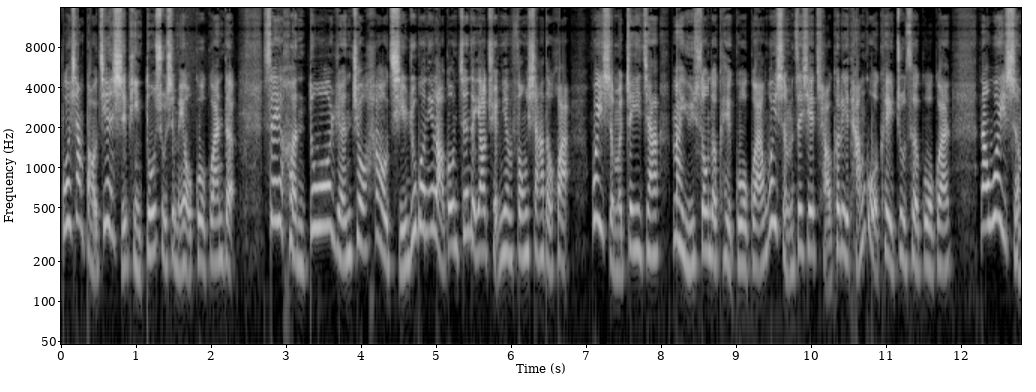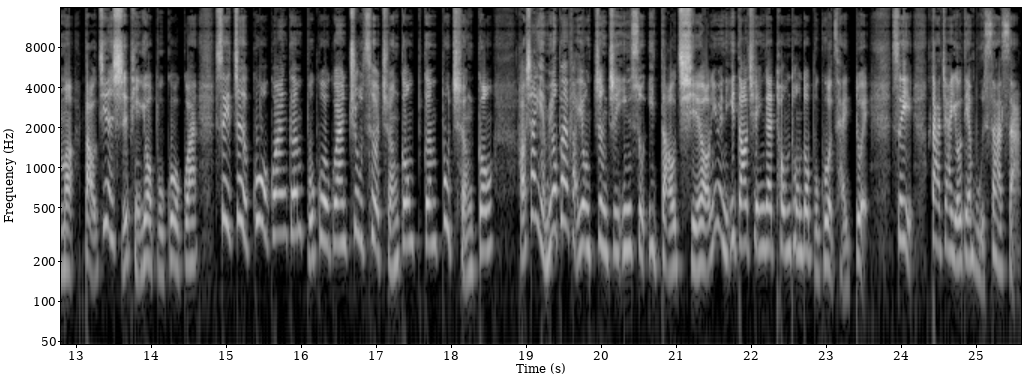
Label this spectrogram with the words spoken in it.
不过，像保健食品，多数是没有过关的。所以很多人就好奇，如果你老公真的要全面封杀的话，为什么这一家卖鱼松的可以过关？为什么这些巧克力、糖果可以注册过关？那为什么保健食品又不过关？所以这个过关跟不过关，注册成功跟不成功，好像也没有办法用政治因素一刀切哦，因为你一刀切应该通通都不过才对。所以大家有点雾煞煞。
